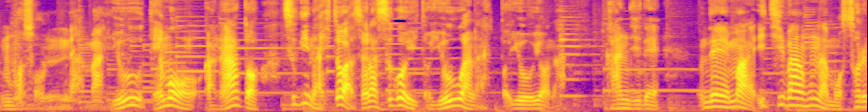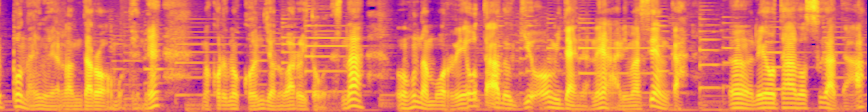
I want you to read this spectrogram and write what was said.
まあそんな、まあ言うてもかなと、好きな人はそりゃすごいと言うわなというような感じで、で、まあ、一番ほんなもうそれっぽないのやらんだろう思ってね。まあ、これの根性の悪いとこですな。ほんなもうレオタードギューみたいなね、ありますやんか。うん、レオタード姿。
